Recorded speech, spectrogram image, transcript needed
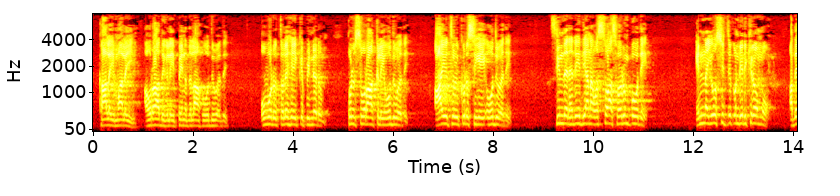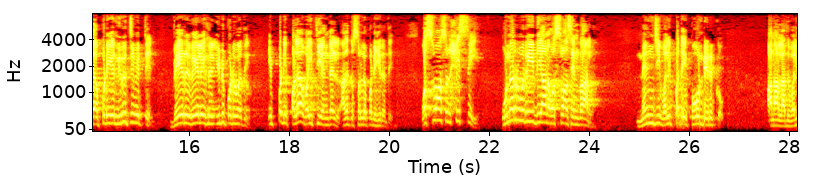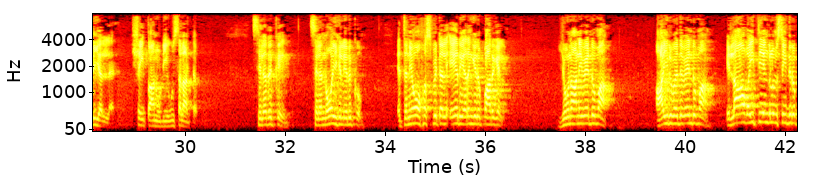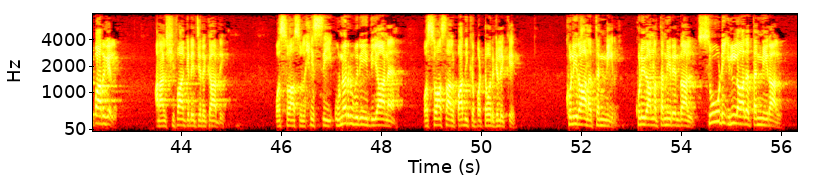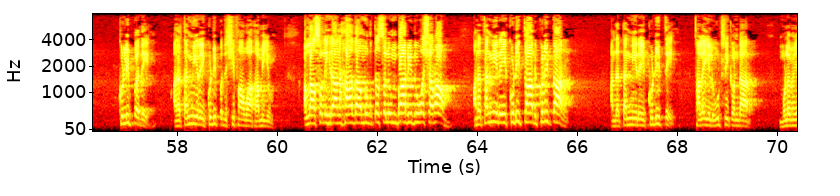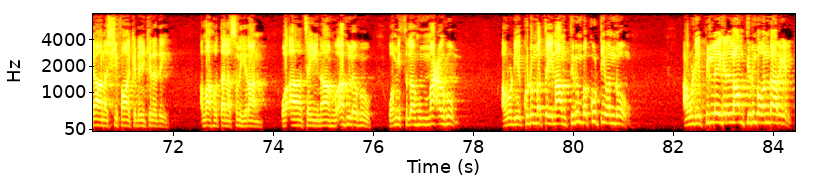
காலை மாலை அவராதுகளை பேணுதலாக ஓதுவது. ஒவ்வொரு தொழுகைக்கு பின்னரும் புல் சூறாக்களை ஓதுவது ஆயத்துல் குருசியை ஓதுவது சிந்தனை ரீதியான வஸ்வாஸ் வரும் போதே என்ன யோசித்துக் கொண்டிருக்கிறோமோ அதை அப்படியே நிறுத்திவிட்டு வேறு வேலைகளில் ஈடுபடுவது இப்படி பல வைத்தியங்கள் அதற்கு சொல்லப்படுகிறது. வஸ்வாசுல் ஹிஸ்ஸி உணர்வு ரீதியான வஸ்வாஸ் என்றால் நெஞ்சி வலிப்பதை போன்று இருக்கும் ஆனால் அது வலி அல்ல ஷைத்தானுடைய ஊசலாட்டம். சிலருக்கு சில நோய்கள் இருக்கும். எத்தனையோ ஹாஸ்பிட்டல் ஏறி இறங்கி இருப்பார்கள் யூனானி வேண்டுமா? ஆயுர்வேத வேண்டுமா? எல்லா வைத்தியங்களும் செய்திருப்பார்கள். ஆனால் ஷிஃபா கிடைத்திருக்காது. வஸ்வாசுல் ஹிஸ்ஸி உணர்வு ரீதியான வஸ்வாசால் பாதிக்கப்பட்டவர்களுக்கு குளிரான தண்ணீர். குளிரான தண்ணீர் என்றால் சூடு இல்லாத தண்ணீரால் குளிப்பது. அந்த தண்ணீரை குடிப்பது ஷிஃபாவாக அமையும். அல்லாஹ் சொல்லுகிறான் ஹாதா முக்தசலும் பாரிது வஷராம் அந்த தண்ணீரை குடித்தார் குளித்தார். அந்த தண்ணீரை குடித்து தலையில் ஊற்றி கொண்டார் முழுமையான ஷிஃபா கிடைக்கிறது. அல்லாஹு தாலா சொல்கிறான் அவருடைய குடும்பத்தை நாம் திரும்ப கூட்டி வந்தோம். அவருடைய பிள்ளைகள் எல்லாம் திரும்ப வந்தார்கள்.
